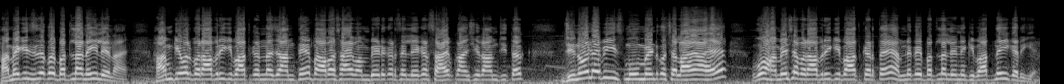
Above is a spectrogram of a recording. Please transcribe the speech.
हमें किसी से कोई बदला नहीं लेना है। हम केवल बराबरी की बात करना जानते हैं। बाबा साहेब अंबेडकर से लेकर साहेब कांशीराम जी तक जिन्होंने भी इस मूवमेंट को चलाया है वो हमेशा बराबरी की बात करते हैं। हमने कोई बदला लेने की बात नहीं करी है।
